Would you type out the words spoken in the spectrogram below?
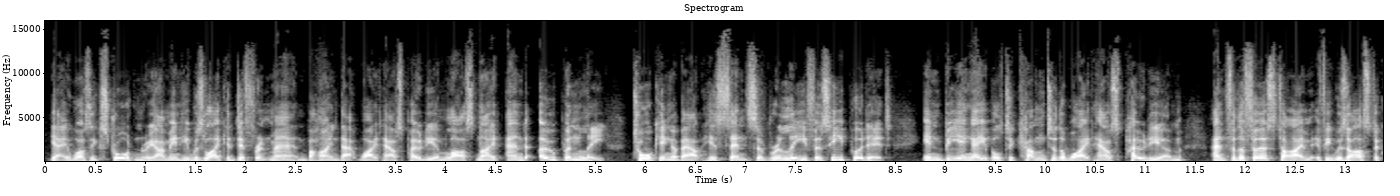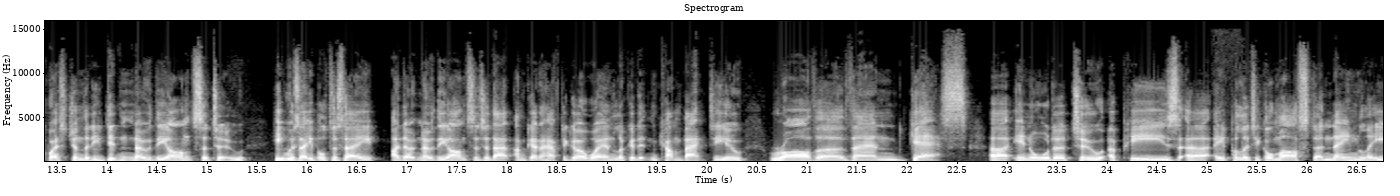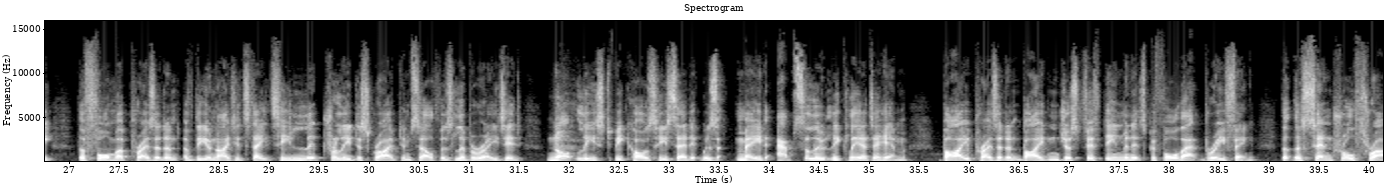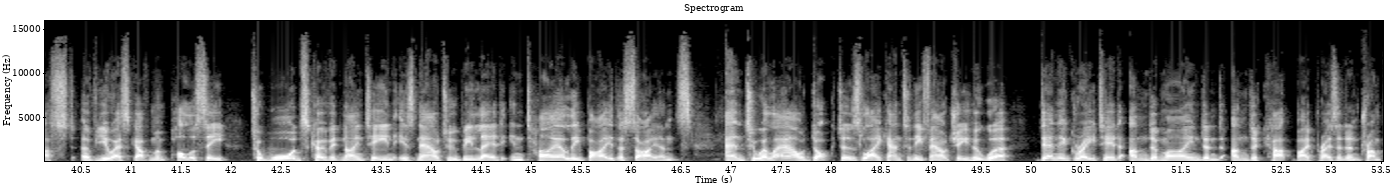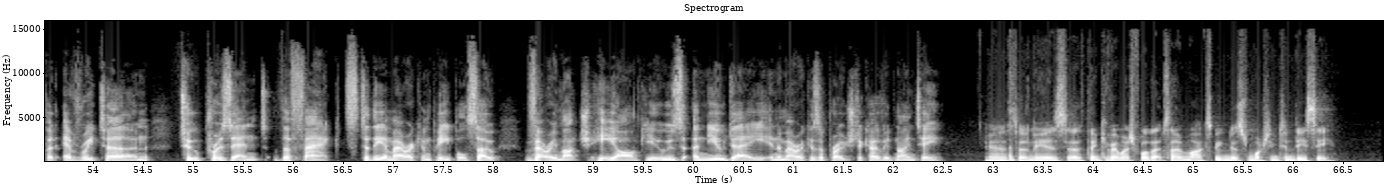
Yeah, it was extraordinary. I mean, he was like a different man behind that White House podium last night and openly talking about his sense of relief, as he put it, in being able to come to the White House podium. And for the first time, if he was asked a question that he didn't know the answer to, he was able to say, I don't know the answer to that. I'm going to have to go away and look at it and come back to you, rather than guess uh, in order to appease uh, a political master, namely the former president of the United States. He literally described himself as liberated, not least because he said it was made absolutely clear to him by President Biden just 15 minutes before that briefing that the central thrust of US government policy towards COVID 19 is now to be led entirely by the science and to allow doctors like Anthony Fauci, who were denigrated, undermined, and undercut by President Trump at every turn to present the facts to the American people. So, very much, he argues, a new day in America's approach to COVID 19. Yeah, it certainly is. Uh, thank you very much for that. Simon Marks speaking to us from Washington, D.C.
